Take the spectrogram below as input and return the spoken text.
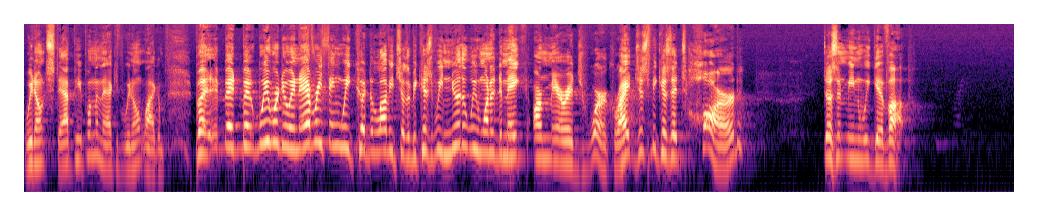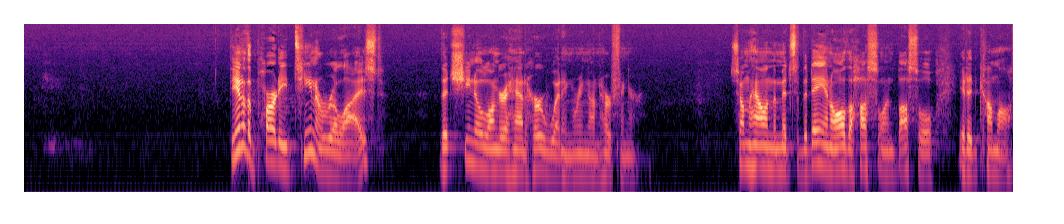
We don't stab people in the neck if we don't like them. But but but we were doing everything we could to love each other because we knew that we wanted to make our marriage work, right? Just because it's hard doesn't mean we give up. At the end of the party, Tina realized that she no longer had her wedding ring on her finger. Somehow, in the midst of the day and all the hustle and bustle, it had come off.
